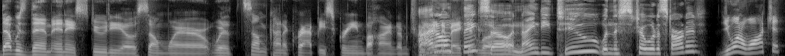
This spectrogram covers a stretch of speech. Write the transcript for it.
that was them in a studio somewhere with some kind of crappy screen behind them trying to I don't make think it look. so. In '92, when this show would have started, You want to watch it?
